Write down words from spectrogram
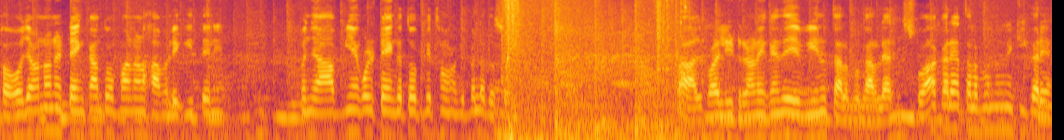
ਫੌਜ ਆ ਉਹਨਾਂ ਨੇ ਟੈਂਕਾਂ ਤੋਪਾਂ ਨਾਲ ਹਮਲੇ ਕੀਤੇ ਨੇ। ਪੰਜਾਬੀਆਂ ਕੋਲ ਟੈਂਕ ਤੋਪ ਕਿੱਥੋਂ ਆ ਗਏ ਪਹਿਲਾਂ ਦੱਸੋ। ਭਾਜਪਾ ਲੀਡਰਾਂ ਨੇ ਕਹਿੰਦੇ ਵੀ ਇਹਨੂੰ ਤਲਬ ਕਰ ਲਿਆ ਸੀ ਸਵਾਹ ਕਰਿਆ ਤਲਬ ਉਹਨਾਂ ਨੇ ਕੀ ਕਰਿਆ?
